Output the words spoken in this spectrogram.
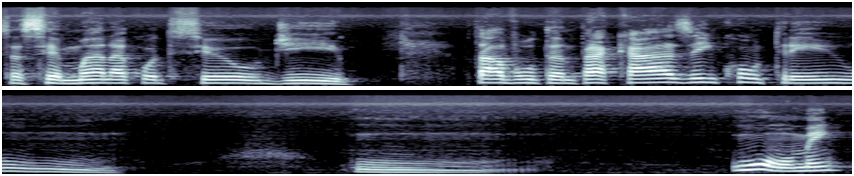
Essa semana aconteceu de. Eu tava voltando para casa e encontrei um, um. Um homem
